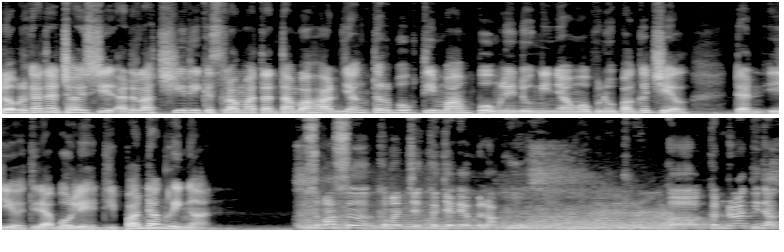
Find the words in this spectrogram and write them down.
Locke berkata child seat adalah ciri keselamatan tambahan yang ter terbukti mampu melindungi nyawa penumpang kecil dan ia tidak boleh dipandang ringan. Semasa kejadian berlaku, uh, kenderaan tidak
